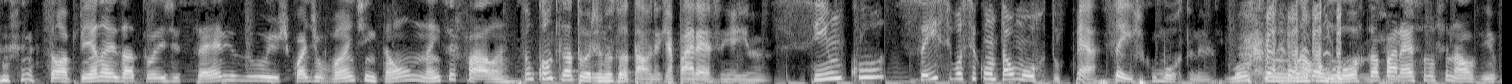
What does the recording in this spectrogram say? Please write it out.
são apenas atores de séries, os coadjuvantes, então, nem se fala. São quantos atores no total, né, que aparecem aí, né? Cinco, seis se você contar o morto. É, seis com morto, né? Morto não, Não, é o morto aparece no final, vivo.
